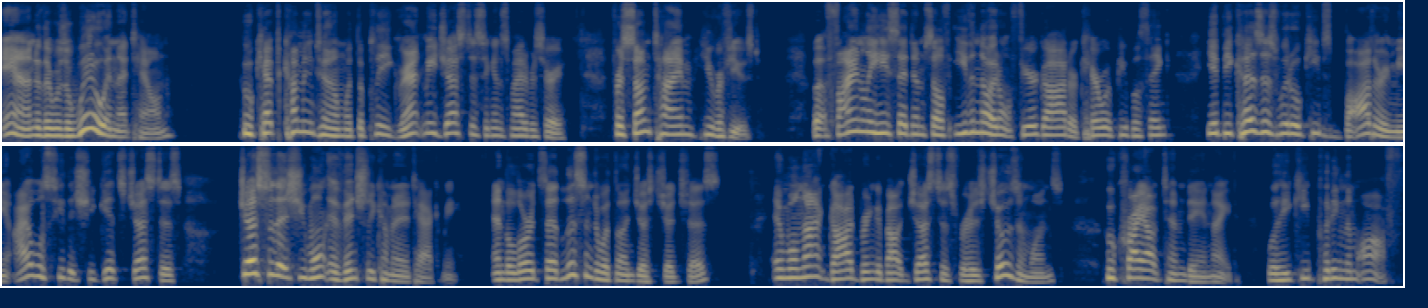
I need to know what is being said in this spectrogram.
And there was a widow in that town who kept coming to him with the plea, Grant me justice against my adversary. For some time he refused. But finally he said to himself, Even though I don't fear God or care what people think, yet because this widow keeps bothering me, I will see that she gets justice just so that she won't eventually come and attack me. And the Lord said, Listen to what the unjust judge says. And will not God bring about justice for his chosen ones who cry out to him day and night? Will he keep putting them off?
